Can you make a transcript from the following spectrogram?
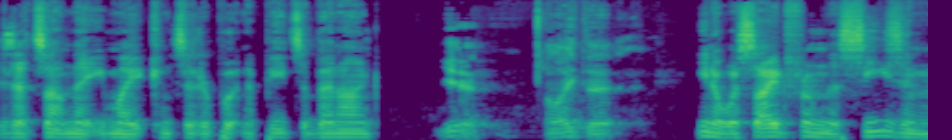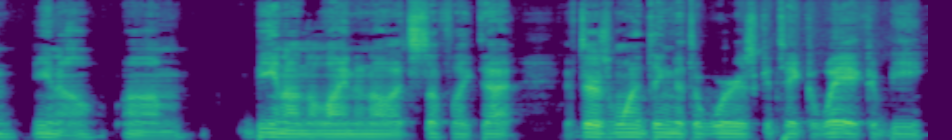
Is that something that you might consider putting a pizza bet on? Yeah, I like that. You know, aside from the season, you know, um, being on the line and all that stuff like that, if there's one thing that the Warriors could take away, it could be.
